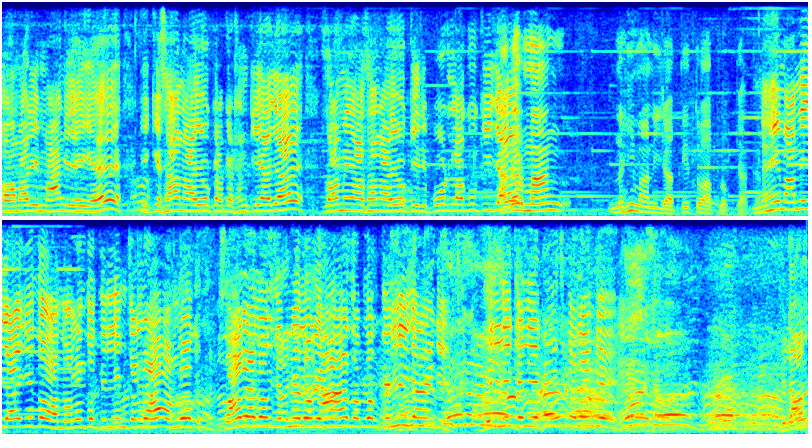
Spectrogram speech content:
और हमारी मांग यही है कि किसान आयोग का गठन किया जाए स्वामीनाथन आयोग की रिपोर्ट लागू की जाए। अगर मांग नहीं मानी जाती तो आप लोग क्या करें? नहीं मानी जाएगी तो आंदोलन तो दिल्ली में चल रहा है। हम लोग सारे लोग जितने लोग यहाँ हैं सब लोग दिल्ली जाएँगे। दिल्ली के लिए कूच करेंगे। फ़िलहाल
